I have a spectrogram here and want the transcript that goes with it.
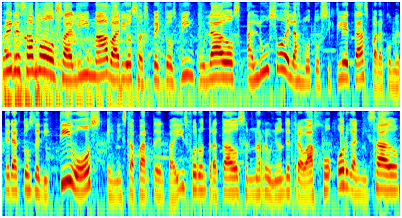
Regresamos a Lima, varios aspectos vinculados al uso de las motocicletas para cometer actos delictivos en esta parte del país. Fueron tratados en una reunión de trabajo organizado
